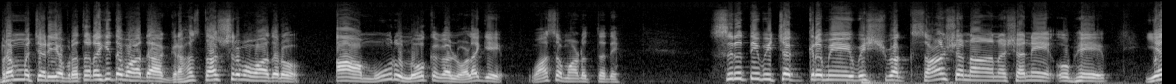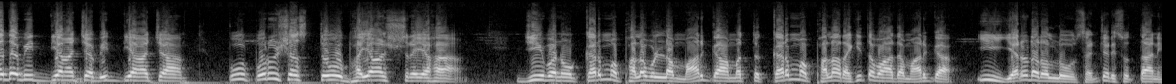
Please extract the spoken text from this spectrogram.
ಬ್ರಹ್ಮಚರ್ಯ ವ್ರತರಹಿತವಾದ ಗೃಹಸ್ಥಾಶ್ರಮವಾದರೂ ಆ ಮೂರು ಲೋಕಗಳೊಳಗೆ ವಾಸ ಮಾಡುತ್ತದೆ. ಶ್ರುತಿ ವಿಚಕ್ರಮೆ ವಿಶ್ವಕ್ ಶಾಸನಾನ ಶನೆ ಉಭೆ, ಯದ ವಿದ್ಯಾಚ ವಿದ್ಯಾಚ ಪುರುಷಸ್ತು ಭಯಾಶ್ರಯ. ಜೀವನು ಕರ್ಮ ಫಲವುಳ್ಳ ಮಾರ್ಗ ಮತ್ತು ಕರ್ಮ ಫಲರಹಿತವಾದ ಮಾರ್ಗ ಈ ಎರಡರಲ್ಲೂ ಸಂಚರಿಸುತ್ತಾನೆ.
